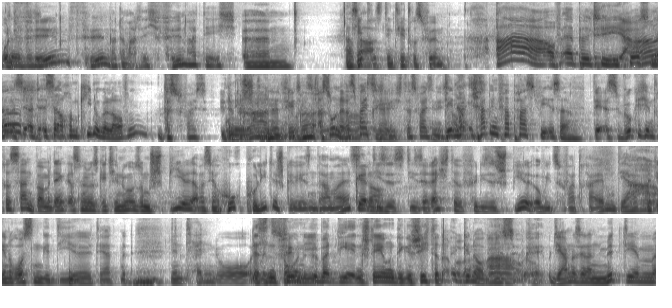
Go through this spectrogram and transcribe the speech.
und Aktuellste. Film, Film, warte mal, hatte ich, Film hatte ich, ähm, Also- Tetris, den Tetris-Film. Ah, auf Apple TV Ja. Plus, ne? Ist, ist ja auch im Kino gelaufen. Das weiß ich. der Tetris-Film. Achso, ne, das Ah, weiß ich okay. nicht. Das weiß ich nicht. Den, ich habe ihn verpasst. Wie ist er? Der ist wirklich interessant, weil man denkt erstmal, es geht hier nur um so ein Spiel, aber es ist ja hochpolitisch gewesen damals, Genau. dieses, diese Rechte für dieses Spiel irgendwie zu vertreiben. Der hat mit den Russen gedealt, der hat mit Nintendo und Das ist ein Film Sony. über die Entstehung und die Geschichte darüber. Genau, ah, okay. die haben das ja dann mit dem,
